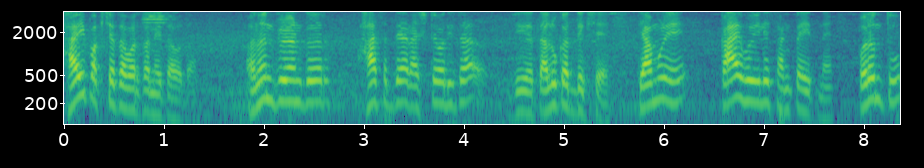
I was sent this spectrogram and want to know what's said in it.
हाही पक्षाचा वरचा नेता होता. अनंत पिळणकर हा सध्या राष्ट्रवादीचा जे तालुकाध्यक्ष आहे. त्यामुळे काय होईल हे सांगता येत नाही. परंतु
